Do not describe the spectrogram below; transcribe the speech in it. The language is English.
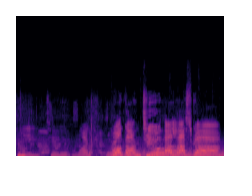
Three, two, one. Welcome, to Alaska.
